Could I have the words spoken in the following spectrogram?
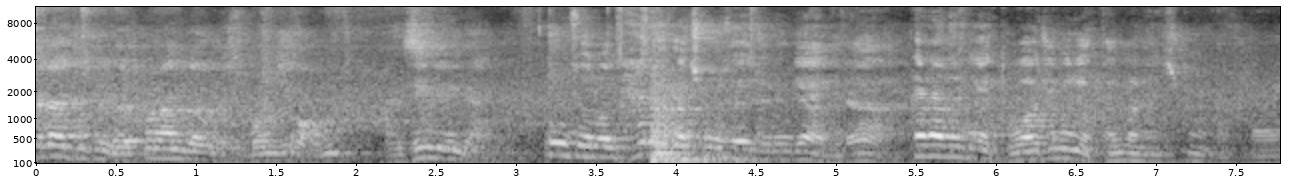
헤라지를 열번 한다고 해서 먼지가 엄- 안 생기는 게 아니에요. 청소는 헤라가 청소해주는 게 아니라 헤라는 그냥 도와주는 역할만 해주는 거고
